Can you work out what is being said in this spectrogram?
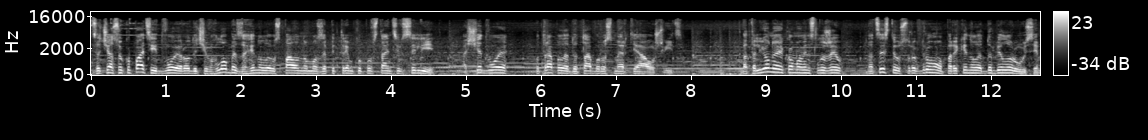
За час окупації двоє родичів Глоби загинули у спаленому за підтримку повстанців селі, а ще двоє потрапили до табору смерті Аушвіц. Батальйон, у якому він служив, нацисти у 42-му перекинули до Білорусі,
